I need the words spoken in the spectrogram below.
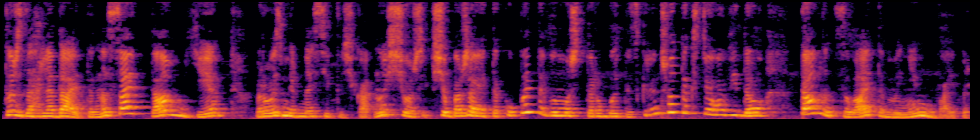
Тож заглядайте на сайт, там є розмірна сіточка. Ну що ж, якщо бажаєте купити, ви можете робити скріншотик з цього відео та надсилайте мені у Viber.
